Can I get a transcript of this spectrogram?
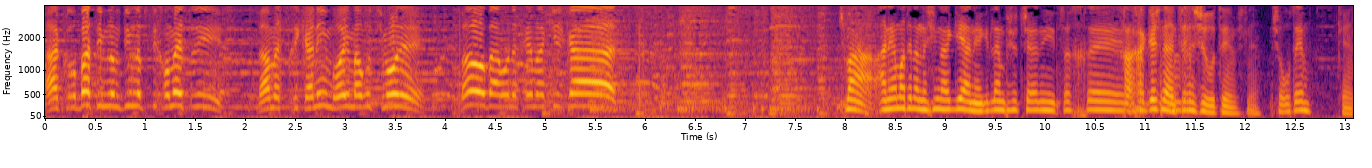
האקרובטים לומדים לפסיכומטרי, והמצחיקנים רואים ערוץ 8. בואו בהמוניכם לקרקס! תשמע, אני אמרתי לאנשים להגיע, אני אגיד להם פשוט שאני צריך... אה, חכה שנייה, אני צריך לשירותים, שנייה. שירותים? כן.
